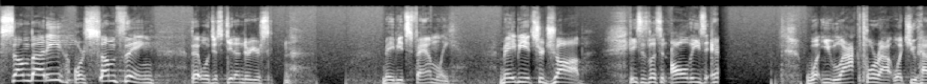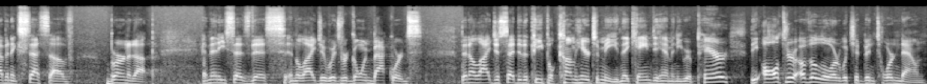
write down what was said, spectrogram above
somebody or something that will just get under your skin. Maybe it's family. Maybe it's your job. He says, listen, all these what you lack, pour out. What you have in excess of, burn it up. And then he says this in Elijah, which we're going backwards. Then Elijah said to the people, Come here to me. And they came to him, and he repaired the altar of the Lord, which had been torn down.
